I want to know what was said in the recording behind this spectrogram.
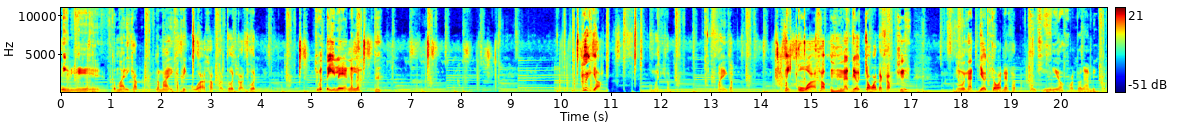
นี่นี่ ก็มาดิครับ ก็มาดิครับไม่กลัวครับขอโทษขอโทษคิดว่าตีแรงงั้นเหรอฮะเฮ้ยอย่าก็มาดิครับก็มาดิครับ ไม่กลัวครับนัดเดียวจอดนะครับโหนัดเดียวจอดนะครับโอเคนี้ก็ขอตัวลาไปก่อน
